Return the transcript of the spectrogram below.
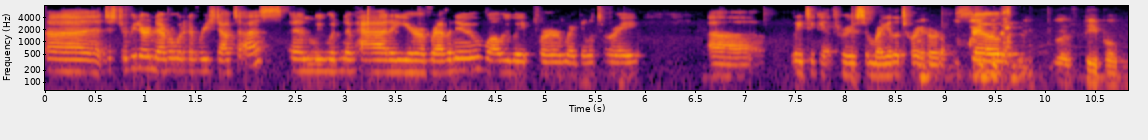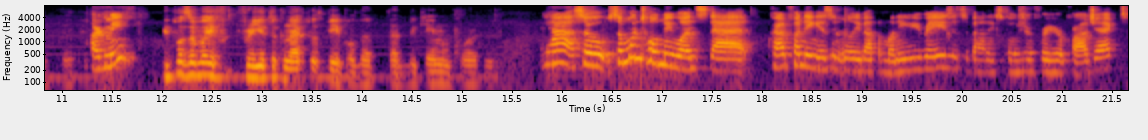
uh, distributor never would have reached out to us, and we wouldn't have had a year of revenue while we wait for regulatory. Uh, wait to get through some regulatory hurdles. So, with people? pardon me. It was a way f- for you to connect with people that that became important. Yeah, so someone told me once that crowdfunding isn't really about the money you raise, it's about exposure for your project.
